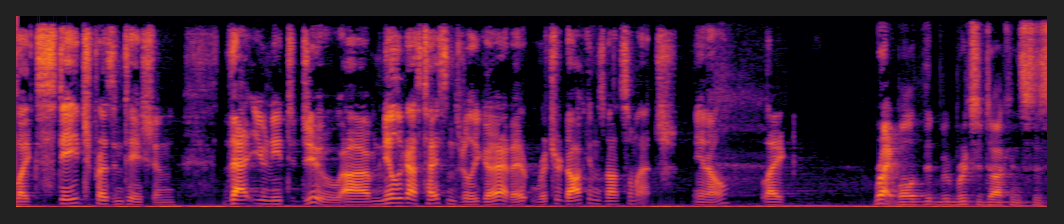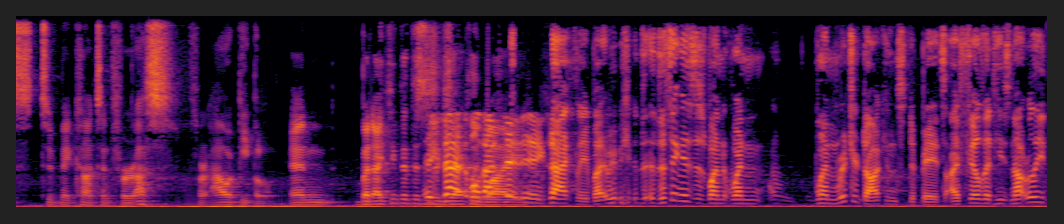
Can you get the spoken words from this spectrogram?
like stage presentation that you need to do. Um, Neil deGrasse Tyson's really good at it. Richard Dawkins not so much. You know, like Right. Well, the, Richard Dawkins is to make content for us, for our people, and but I think that this is exactly, well, why. it, exactly. But the- the thing is, is when when when Richard Dawkins debates, I feel that he's not really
